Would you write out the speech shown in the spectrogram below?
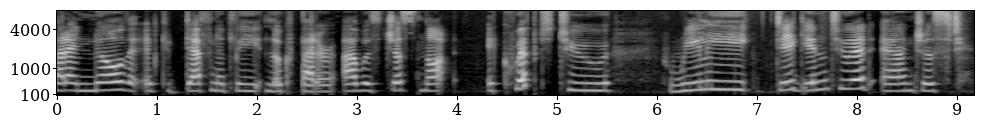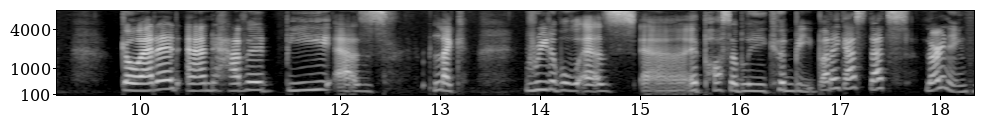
but I know that it could definitely look better. I was just not equipped to really dig into it and just go at it and have it be as like readable as uh, it possibly could be. But I guess that's learning.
